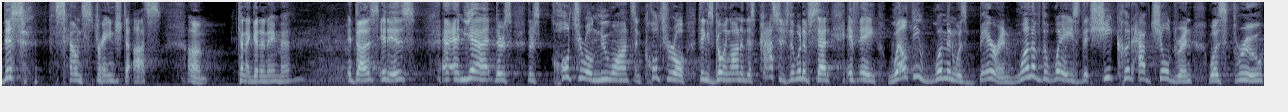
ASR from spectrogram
this sounds strange to us. Um, can I get an amen? It does, it is. And, and yet, there's, there's cultural nuance and cultural things going on in this passage that would have said if a wealthy woman was barren, one of the ways that she could have children was through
